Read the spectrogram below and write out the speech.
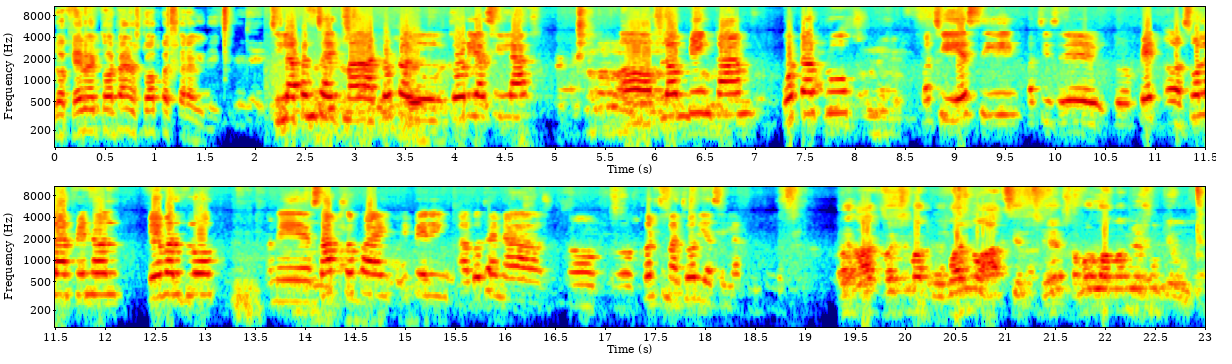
જો પેમેન્ટ તો અટાણે સ્ટોપ જ કરાવી દઈશું જિલ્લા પંચાયતમાં ટોટલ ચોર્યાસી લાખ પ્લમ્બિંગ કામ વોટરપ્રૂફ પછી એસી પછી સોલાર પેનલ પેવર બ્લોક અને સાફ સફાઈ રિપેરિંગ આ બધાના ખર્ચમાં ચોર્યાસી લાખ આ ખર્ચમાં કૌભાંડનો આક્ષેપ છે. તમારું આ મામલે શું કહેવું છે?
